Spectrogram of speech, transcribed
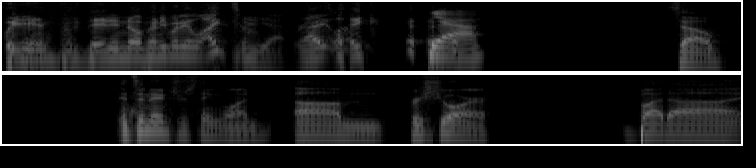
we didn't they didn't know if anybody liked him yet, right? Like yeah, so it's an interesting one, um, for sure. But uh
